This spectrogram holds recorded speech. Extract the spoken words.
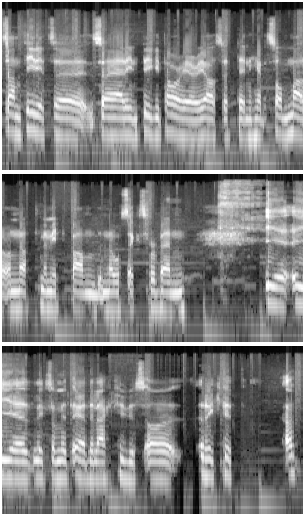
Samtidigt så, så är inte Guitar Hero jag har suttit en hel sommar och nött med mitt band No Sex for Ben i, i liksom ett ödelagt hus och riktigt... Alltså,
